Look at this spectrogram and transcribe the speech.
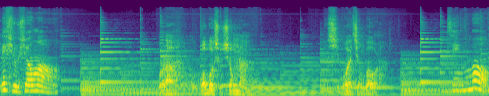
你受伤哦？无啦，我无受伤啦，是我的情某啦。情某？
